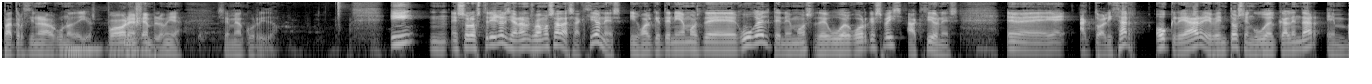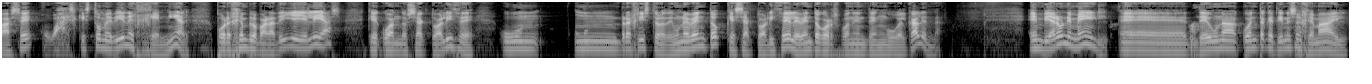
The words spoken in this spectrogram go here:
patrocinar alguno de ellos. Por ejemplo, mira, se me ha ocurrido. Y mm, eso los triggers y ahora nos vamos a las acciones. Igual que teníamos de Google, tenemos de Google Workspace acciones. Eh, actualizar o crear eventos en Google Calendar en base... ¡Guau! Es que esto me viene genial. Por ejemplo, para DJ Elías, que cuando se actualice un, un registro de un evento, que se actualice el evento correspondiente en Google Calendar. Enviar un email eh, de una cuenta que tienes en Gmail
